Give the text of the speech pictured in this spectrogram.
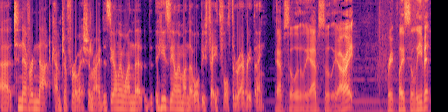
uh, to never not come to fruition. Right? Is the only one that he's the only one that will be faithful through everything. Absolutely. Absolutely. All right. Great place to leave it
